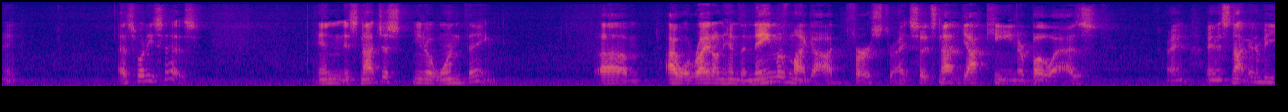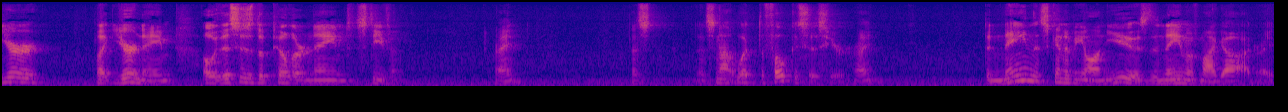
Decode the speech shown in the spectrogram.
Right? That's what he says and it's not just you know one thing. Um, I will write on him the name of my God first, right? So it's not Yakin or Boaz, right? And it's not going to be your like your name. Oh, this is the pillar named Stephen, right? That's that's not what the focus is here, right? The name that's going to be on you is the name of my God, right?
